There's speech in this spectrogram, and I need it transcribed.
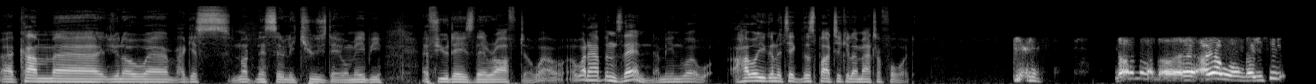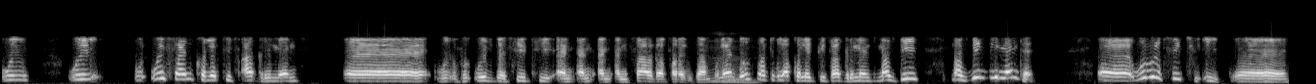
Uh, come, uh, you know, uh, I guess not necessarily Tuesday or maybe a few days thereafter. Well, what happens then? I mean, well, how are you going to take this particular matter forward? no, no, no. I am You see, we we we sign collective agreements uh, with, with, the city and and and, and SALGA, for example, mm. and those particular collective agreements must be must be implemented. Uh, we will see to it uh,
